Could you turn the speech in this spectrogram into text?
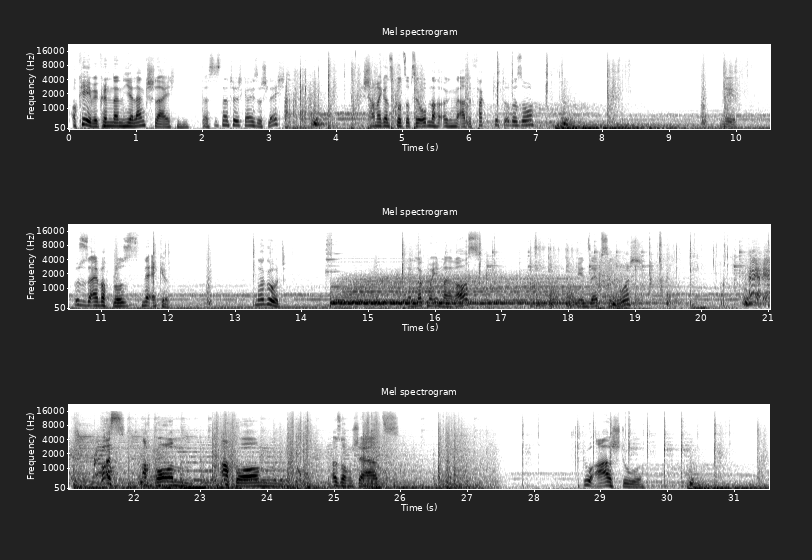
Okay, wir können dann hier lang schleichen. Das ist natürlich gar nicht so schlecht. Ich schau mal ganz kurz, ob es hier oben noch irgendein Artefakt gibt oder so. Nee. Das ist einfach bloß eine Ecke. Na gut. Dann locken wir ihn mal raus. Gehen selbst hier durch. Was? Ach komm. Ach komm. Das ist doch ein Scherz. Du Arsch, du.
